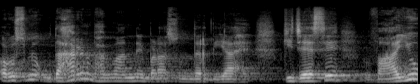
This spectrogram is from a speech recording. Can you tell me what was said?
और उसमें उदाहरण भगवान ने बड़ा सुंदर दिया है कि जैसे वायु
